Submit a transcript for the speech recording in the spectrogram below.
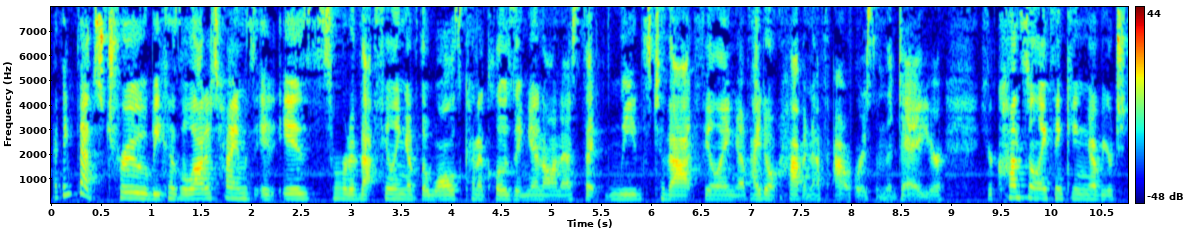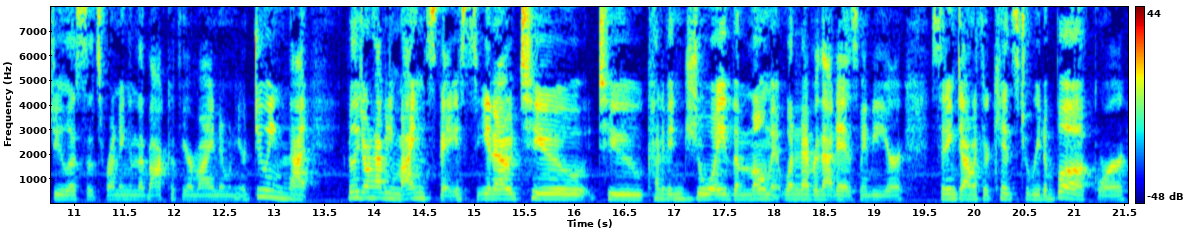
I think that's true because a lot of times it is sort of that feeling of the walls kind of closing in on us that leads to that feeling of I don't have enough hours in the day. You're you're constantly thinking of your to-do list that's running in the back of your mind and when you're doing that, you really don't have any mind space, you know, to to kind of enjoy the moment, whatever that is. Maybe you're sitting down with your kids to read a book, or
